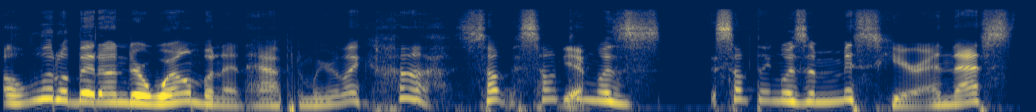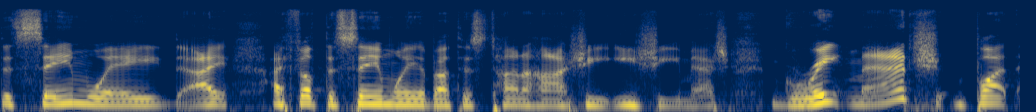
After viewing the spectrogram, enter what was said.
a little bit underwhelmed when it happened. We were like, huh, some, something Yeah. was something was amiss here and that's the same way I, I felt the same way about this Tanahashi Ishii match great match but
